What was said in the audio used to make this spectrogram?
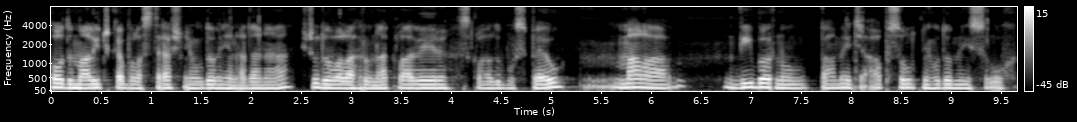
Od malička bola strašne hudobne nadaná, študovala hru na klavír, skladbu, spev. Mala výbornú pamäť a absolútny hudobný sluch.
